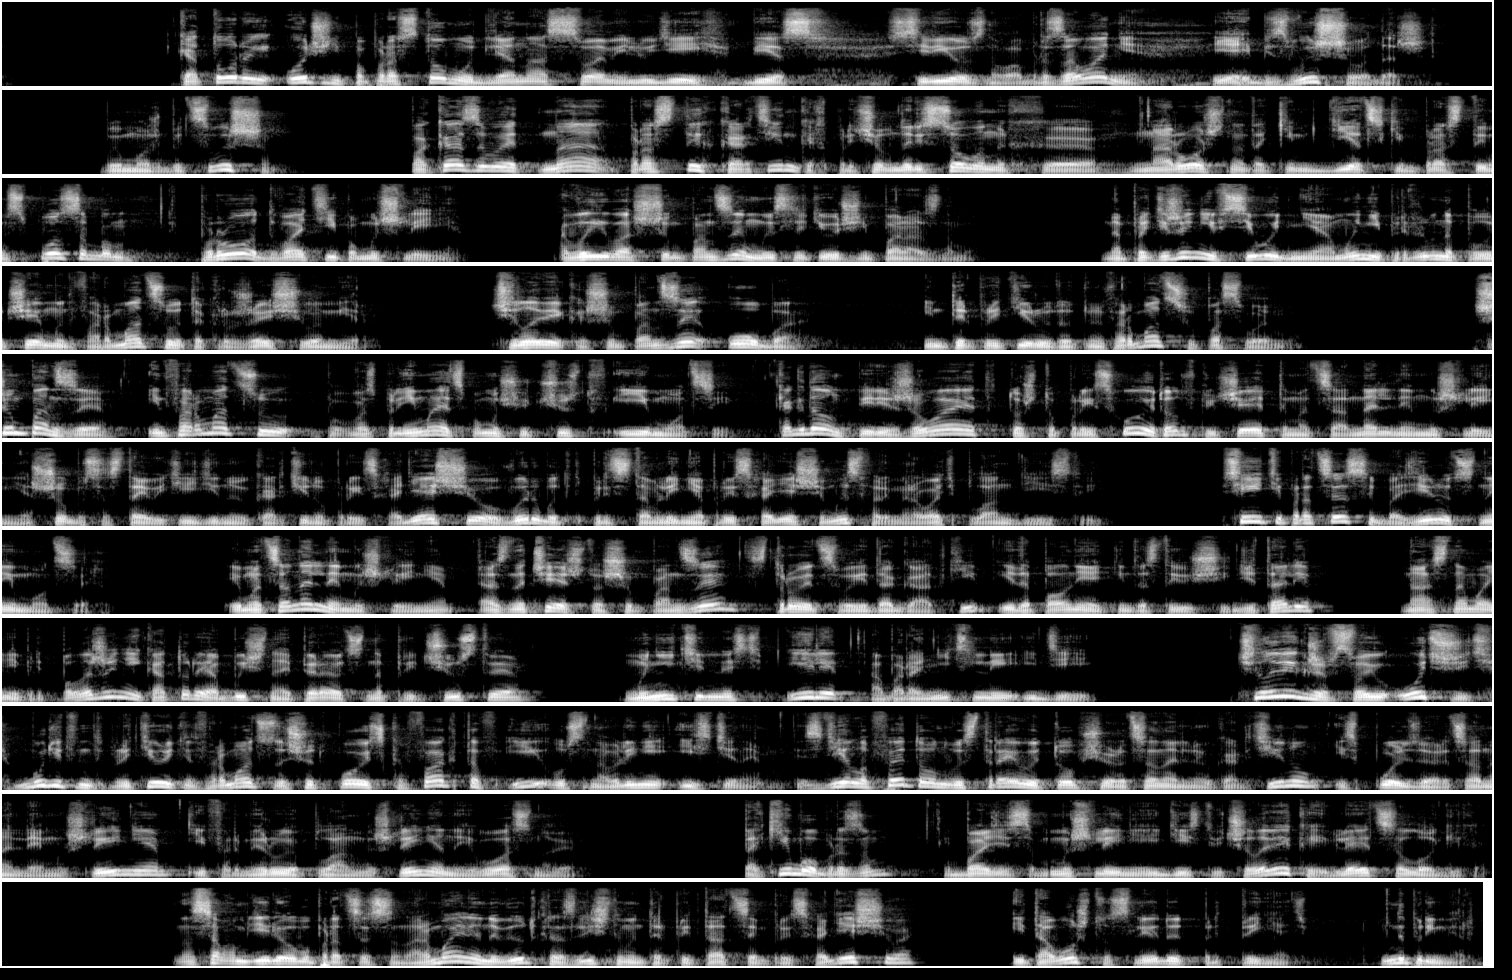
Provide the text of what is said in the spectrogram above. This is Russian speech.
который очень по-простому для нас с вами, людей без серьезного образования, я и без высшего даже, вы, может быть, с высшим, показывает на простых картинках, причем нарисованных э, нарочно таким детским простым способом, про два типа мышления. Вы и ваш шимпанзе мыслите очень по-разному. На протяжении всего дня мы непрерывно получаем информацию от окружающего мира. Человек и шимпанзе оба интерпретируют эту информацию по-своему. Шимпанзе информацию воспринимает с помощью чувств и эмоций. Когда он переживает то, что происходит, он включает эмоциональное мышление, чтобы составить единую картину происходящего, выработать представление о происходящем и сформировать план действий. Все эти процессы базируются на эмоциях. Эмоциональное мышление означает, что шимпанзе строит свои догадки и дополняет недостающие детали на основании предположений, которые обычно опираются на предчувствия, мнительность или оборонительные идеи. Человек же, в свою очередь, будет интерпретировать информацию за счет поиска фактов и установления истины. Сделав это, он выстраивает общую рациональную картину, используя рациональное мышление и формируя план мышления на его основе. Таким образом, базисом мышления и действий человека является логика. На самом деле оба процесса нормальны, но ведут к различным интерпретациям происходящего и того, что следует предпринять. Например,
